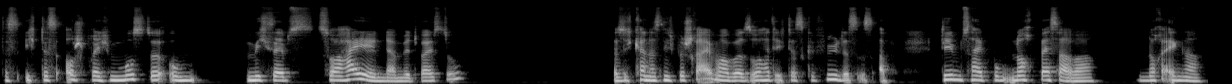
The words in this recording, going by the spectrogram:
Dass ich das aussprechen musste, um mich selbst zu heilen damit, weißt du? Also ich kann das nicht beschreiben, aber so hatte ich das Gefühl, dass es ab dem Zeitpunkt noch besser war, noch enger.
